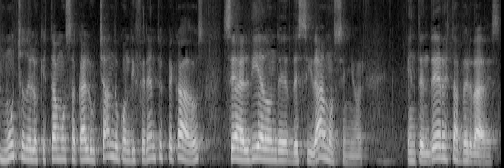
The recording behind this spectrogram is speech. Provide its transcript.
muchos de los que estamos acá luchando con diferentes pecados, sea el día donde decidamos, Señor, entender estas verdades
